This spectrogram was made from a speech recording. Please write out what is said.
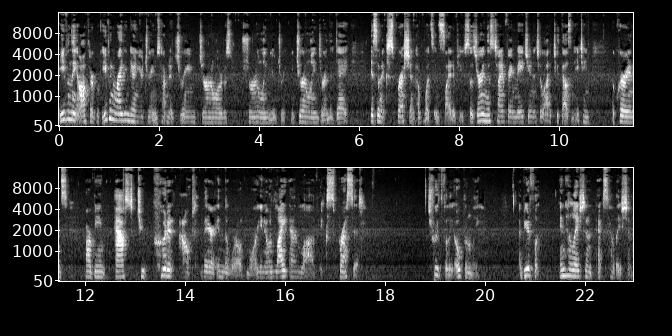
Even the author book, even writing down your dreams, having a dream journal, or just journaling your dream, journaling during the day, is an expression of what's inside of you. So during this time frame, May, June, and July 2018, Aquarians are being asked to put it out there in the world more. You know, light and love, express it truthfully, openly. A beautiful inhalation, and exhalation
